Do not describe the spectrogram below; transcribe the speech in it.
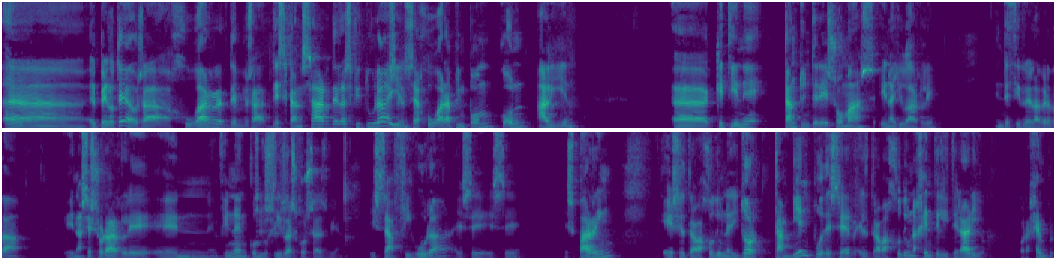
eh, el peloteo, o sea, jugar, de- o sea, descansar de la escritura e Sí. irse a jugar a ping-pong con alguien eh, que tiene tanto interés o más en ayudarle, en decirle la verdad, en asesorarle, en, en fin, en conducir sí, las cosas bien. Esa figura, ese, ese sparring, es el trabajo de un editor. También puede ser el trabajo de un agente literario, por ejemplo,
